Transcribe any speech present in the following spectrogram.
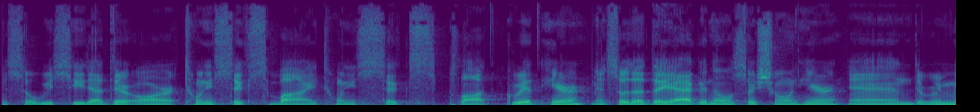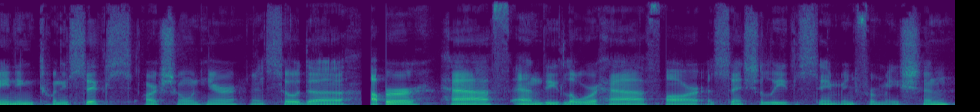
And so we see that there are 26 by 26 plot grid here. And so the diagonals are shown here and the remaining 26 are shown here. And so the upper half and the lower half are essentially the same information.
